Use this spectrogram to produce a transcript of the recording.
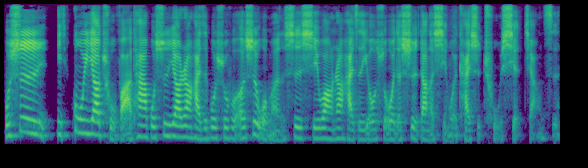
不是一故意要处罚他，不是要让孩子不舒服，而是我们是希望让孩子有所谓的适当的行为开始出现，这样子。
